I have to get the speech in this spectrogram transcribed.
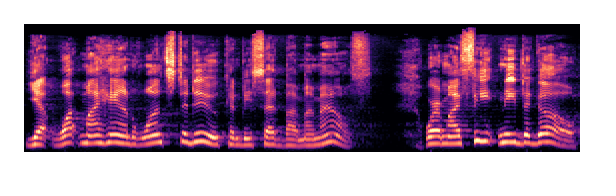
Yet what my hand wants to do can be said by my mouth. Where my feet need to go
